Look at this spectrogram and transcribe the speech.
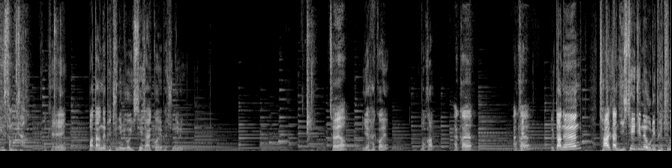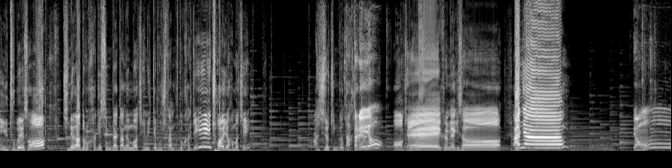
알겠습니다 오케이 맞다 근데 배추님 이거 이 스테이지 할 거예요 배추님이? 저요? 예 할 거예요? 녹화? 할까요? 할까요? 일단은 자 일단 이 스테이지는 우리 배추님 유튜브에서 진행하도록 하겠습니다 일단은 뭐 재밌게 보시다면 구독하기 좋아요 한 번씩 아시죠 찡긋? 닥터리에요? 오케이 그럼 여기서 안녕 뿅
